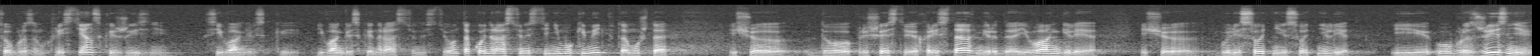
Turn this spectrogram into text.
с образом христианской жизни, с евангельской, евангельской нравственностью, он такой нравственности не мог иметь, потому что еще до пришествия Христа в мир, до Евангелия, еще были сотни и сотни лет. И образ жизни,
